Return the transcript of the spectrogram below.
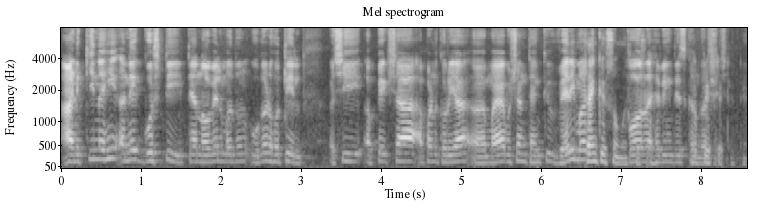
आणखीनही अनेक गोष्टी त्या नॉवेलमधून उघड होतील. अशी अपेक्षा आपण करूया. Mayabhushan thank you very much thank you so much for having this conversation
